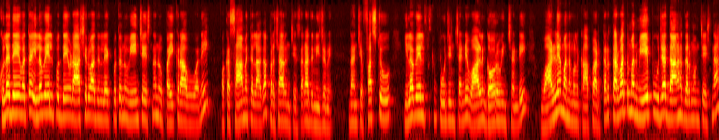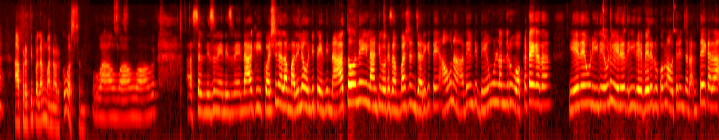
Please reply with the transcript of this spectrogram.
కులదేవత ఇలవేల్పు దేవుడు ఆశీర్వాదం లేకపోతే నువ్వు ఏం చేసినా నువ్వు పైకి రావు అని ఒక సామెతలాగా ప్రచారం చేశారు. అది నిజమే. దాని ఫస్ట్ ఇలవేల్పుకి పూజించండి వాళ్ళని గౌరవించండి వాళ్ళే మనల్ని కాపాడతారు. తర్వాత మనం ఏ పూజ దాన ధర్మం చేసినా ఆ ప్రతిఫలం మన వరకు వస్తుంది. Wow wow wow. అసలు నిజమే నిజమే. నాకు ఈ క్వశ్చన్ అలా మదిలో ఉండిపోయింది. నాతోనే ఇలాంటి ఒక సంభాషణ జరిగితే అవునా? అదేంటి? దేవుళ్ళందరూ ఒక్కటే కదా? ఏ దేవుడు ఈ దేవుడు వేరే ఈ వేరే రూపంలో అవతరించారు. అంతే కదా?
